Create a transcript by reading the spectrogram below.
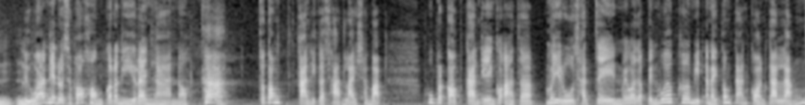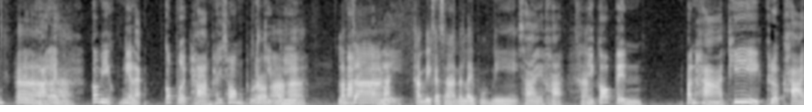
มมหรือว่าเนี่ยโดยเฉพาะของกรณีแรงงานเนาะก็ค่ะจะต้องการเอกสารหลายฉบับ ผู้ประกอบการเองก็อาจจะไม่รู้ชัดเจน ไม่ว่าจะเป็น work permit อันไหนต้องการก่อนการหลังเอกสารอะไรค่ะก็มีเนี่ยแหละ ก็เปิดทางให้ช่องธุรกิจอ่าที่ฮะ รับจ้างมหกำไรทำเอกสารอะไรพวกนี้ ใช่ค่ะค่ะนี่ก็เป็นปัญหาที่เครือข่าย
